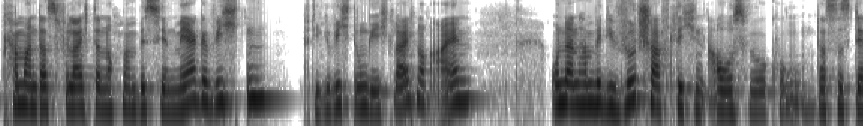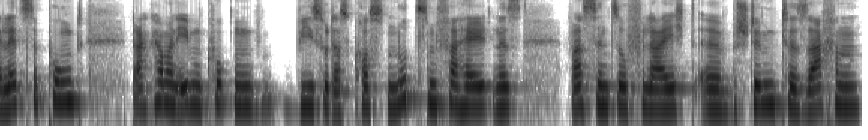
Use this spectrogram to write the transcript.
kann man das vielleicht dann noch mal ein bisschen mehr gewichten. Für die Gewichtung gehe ich gleich noch ein. Und dann haben wir die wirtschaftlichen Auswirkungen. Das ist der letzte Punkt. Da kann man eben gucken, wie ist so das Kosten-Nutzen-Verhältnis? Was sind so vielleicht äh, bestimmte Sachen,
